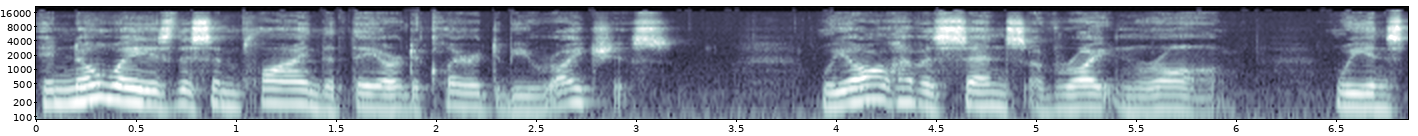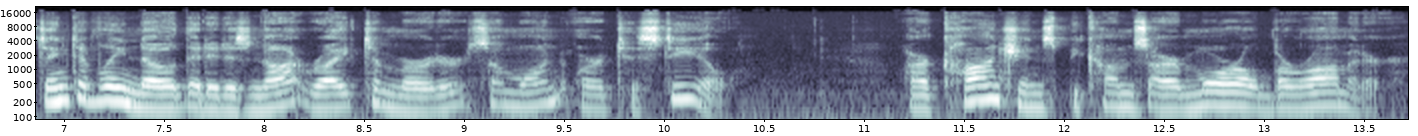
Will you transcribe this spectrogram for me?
In no way is this implying that they are declared to be righteous. We all have a sense of right and wrong. We instinctively know that it is not right to murder someone or to steal. Our conscience becomes our moral barometer.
